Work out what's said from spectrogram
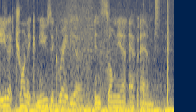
Electronic Music Radio, Insomnia FM.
